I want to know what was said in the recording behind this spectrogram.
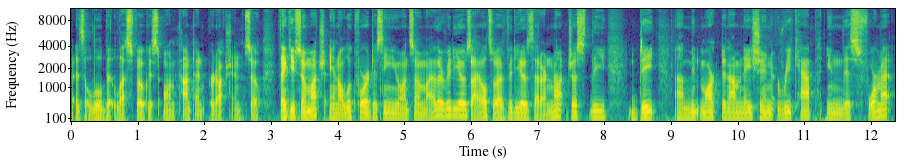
that is a little bit less focused on content production. So thank you so much, and I'll look forward to seeing you on some of my other videos. I also have videos that are not just the date uh, mint mark denomination recap in this format,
